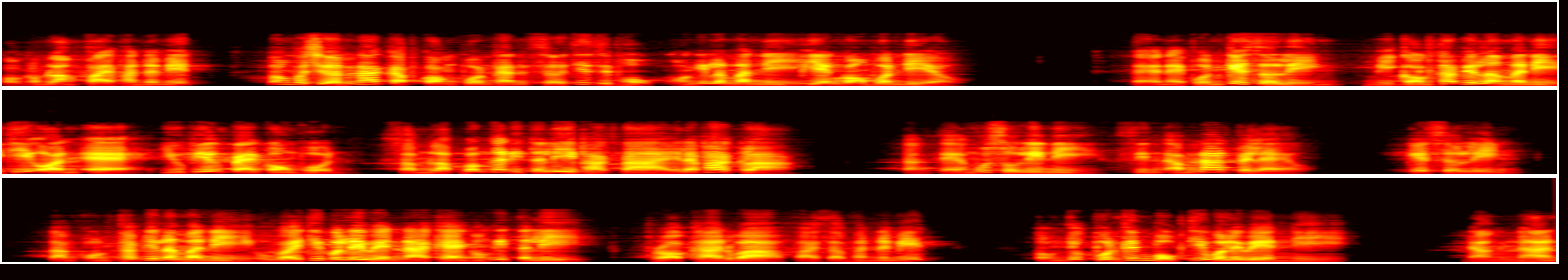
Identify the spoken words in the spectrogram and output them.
กองกำลังฝ่ายพันธมิตร ต้องเผชิญหน้ากับกองพลแพนเซอร์ที่ 16 ของเยอรมนีเพียงกองพลเดียว แต่ในพลเกสเซอร์ลิงมีกองทัพเยอรมนีที่อ่อนแออยู่เพียง 8 กองพลสำหรับป้องกันอิตาลีภาคใต้และภาคกลาง ตั้งแต่มุสโสลินีสิ้นอำนาจไปแล้ว เกสเซอร์ลิงตั้งกองทัพเยอรมนีไว้ที่บริเวณนาแข่งของอิตาลี เพราะคาดว่าฝ่ายสัมพันธมิตรต้องยกพลขึ้นบกที่บริเวณนี้ ดังนั้น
